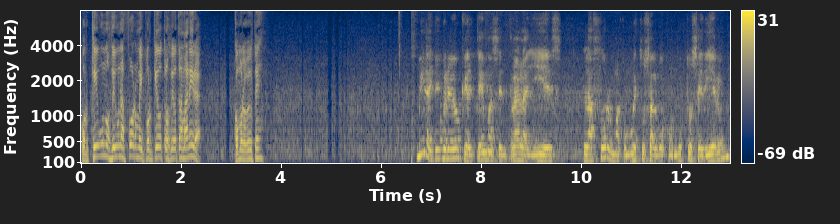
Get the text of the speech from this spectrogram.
¿Por qué unos de una forma y por qué otros de otra manera? ¿Cómo lo ve usted? Mira, yo creo que el tema central allí es la forma como estos salvoconductos se dieron,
